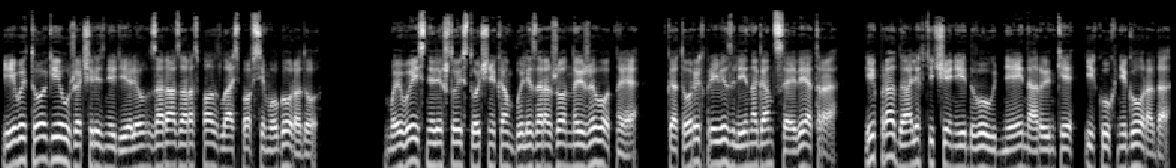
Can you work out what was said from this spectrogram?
И в итоге уже через неделю зараза расползлась по всему городу. Мы выяснили, что источником были зараженные животные, которых привезли на гонце ветра и продали в течение двух дней на рынке и кухне города.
